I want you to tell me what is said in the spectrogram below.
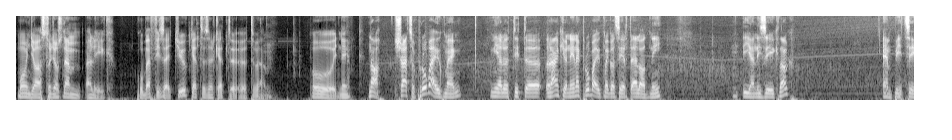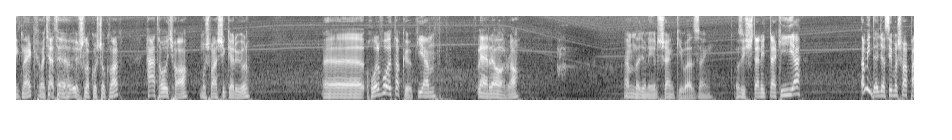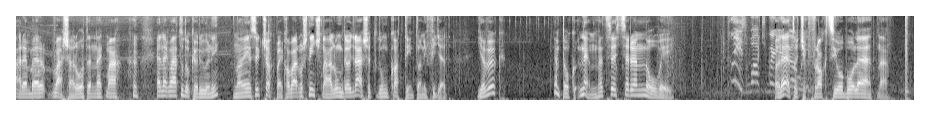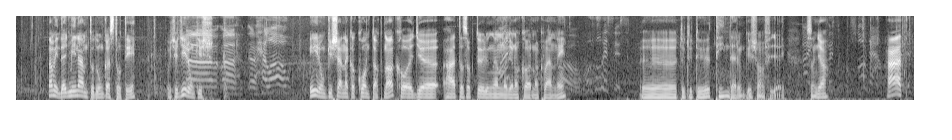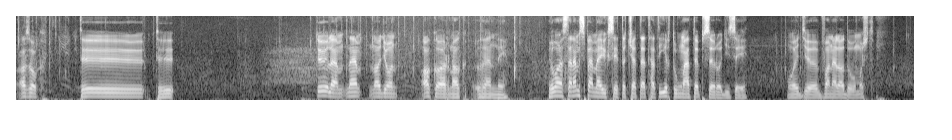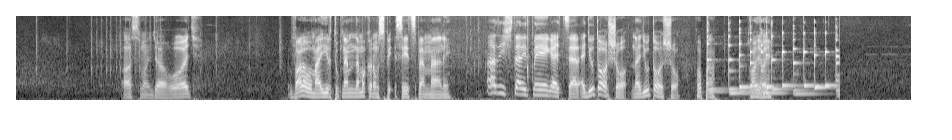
Mondja azt, hogy az nem elég. Akkor befizetjük, 2250. Úgy, né. Na, srácok, próbáljuk meg mielőtt itt uh, ránk jönnének, próbáljuk meg azért eladni ilyen izéknak, NPC-knek, vagy hát őslakosoknak. Hát, ha hogyha, most már sikerül. Uh, hol voltak ők? Ilyen erre-arra. Nem nagyon ír senki vezzeng. Az Isten itt neki -e? Na mindegy, azért most már pár ember vásárolt ennek már ennek már tudok örülni. Na nézzük csak meg, ha bár most nincs nálunk, de hogy rá se tudunk kattintani, figyeld. Jövök? Nem tudok, nem, hát egyszerűen no way. Lehet, hogy csak frakcióból lehetne. Na mindegy, mi nem tudunk, azt tuti. Úgyhogy írunk is, írunk is ennek a kontaktnak, hogy hát azok tőlünk nem nagyon akarnak venni. Ö, tü, tü, Tinderünk is van, figyelj. Azt mondja. Hát, azok tő, tő, tőlem nem nagyon akarnak venni. Jó van, aztán nem spammeljük szét a csetet, hát írtunk már többször, hogy izé, hogy van eladó most. Azt mondja, hogy valahol már írtuk, nem, nem akarom szétspammelni. Az Isten itt még egyszer. Egy utolsó? Na egy utolsó. Hoppá. Ajaj.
